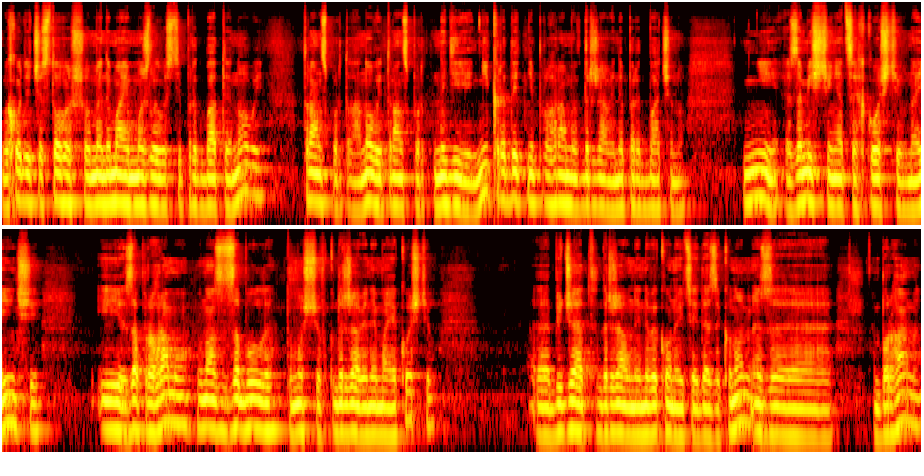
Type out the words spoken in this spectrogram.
Виходячи з того, що ми не маємо можливості придбати новий транспорт, а новий транспорт не діє ні кредитні програми в державі не передбачено, ні заміщення цих коштів на інші. І за програму у нас забули, тому що в державі немає коштів. Е, Бюджет державний не виконується, йде з, економ... з е, боргами.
